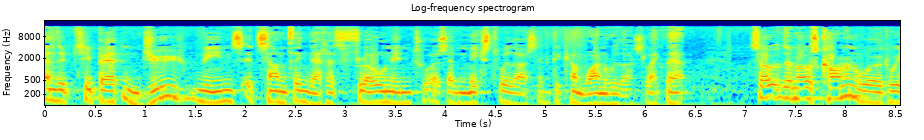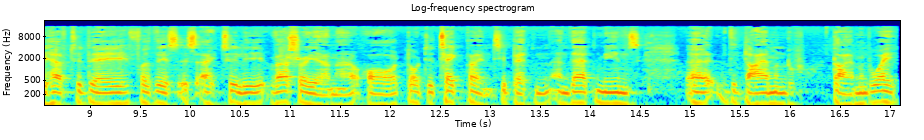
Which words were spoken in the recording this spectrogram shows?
And the Tibetan Ju means it's something that has flown into us and mixed with us and become one with us, like that. So the most common word we have today for this is actually Vajrayana or Dorje Tekpa in Tibetan, and that means uh, the diamond, diamond way.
